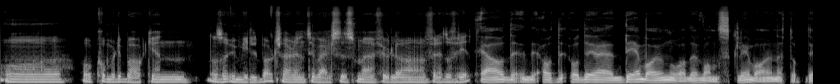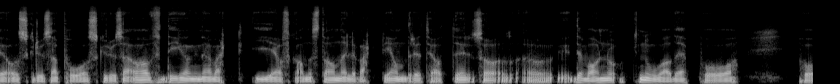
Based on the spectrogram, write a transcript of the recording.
Og, og, kommer tilbake igjen altså umiddelbart, så er det en tilværelse som er full av fred og frihet. Ja, og, det, og det, det, var jo noe av det vanskelige, var jo nettopp det å skru seg på og skru seg av. De gangene jeg har vært i Afghanistan eller vært i andre teater, så det var nok noe av det på, på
